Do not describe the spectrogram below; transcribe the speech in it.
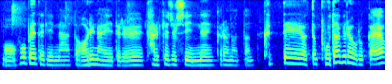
뭐 후배들이나 또 어린아이들을 가르쳐 줄 수 있는 그런 어떤 그때의 어떤 보답이라고 그럴까요?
